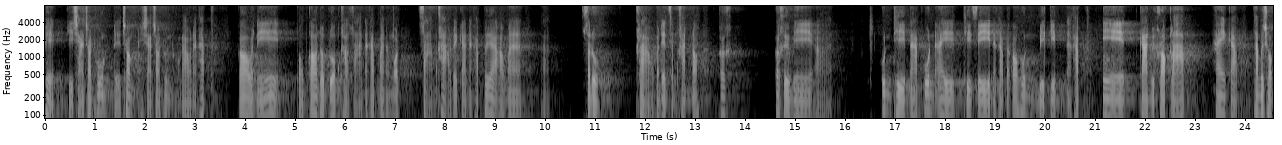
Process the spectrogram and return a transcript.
พจขี่ช้างช้อนหุ้น หรือช่องขี่ช้างช้อนหุ้นของเรานะครับ ก็วันนี้ผมก็รวบรวมข่าวสารนะครับ มาทั้งหมด 3 ข่าวด้วยกันนะครับ เพื่อเอามาสรุปข่าวประเด็นสำคัญเนาะก็ก็คือมีอหุ้นทีมนะครับหุ้น ITC นะครับ แล้วก็หุ้นบีกิมนะครับ มีการวิเคราะห์กราฟให้กับท่านผู้ชม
